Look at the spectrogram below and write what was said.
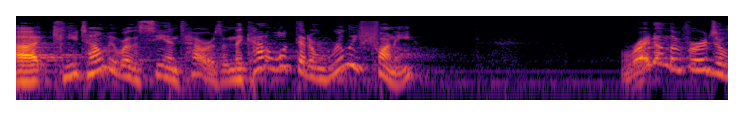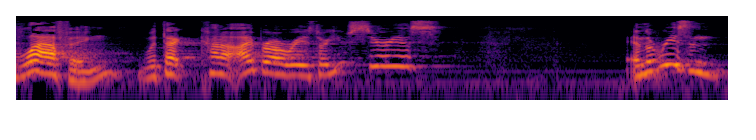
uh, can you tell me where the CN Tower is? And they kind of looked at him really funny, right on the verge of laughing, with that kind of eyebrow raised. Are you serious? And the reason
